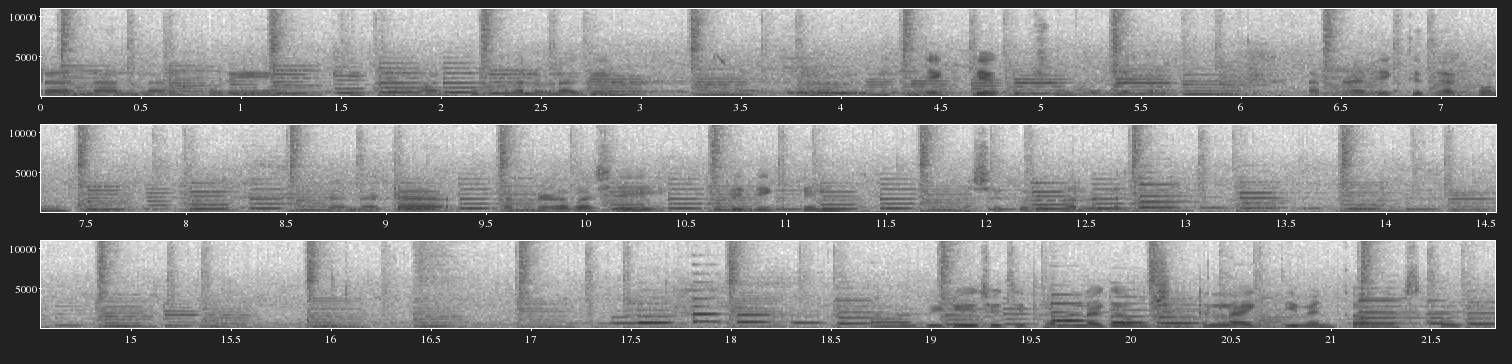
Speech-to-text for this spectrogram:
গরুর লাল লাল করে খেতে আমার খুব ভালো লাগে। দেখতে খুব সুন্দর লাগে। আপনারা দেখতে থাকুন। রান্নাটা আপনারা বাসায় করে দেখবেন। আশা করে ভালো লাগবে। আমার ভিডিও যদি ভালো লাগে, অবশ্যই একটা লাইক দিবেন কমেন্টস করবেন।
